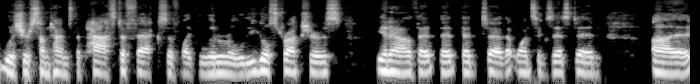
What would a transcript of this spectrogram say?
which are sometimes the past effects of like literal legal structures you know that that that uh, that once existed uh,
